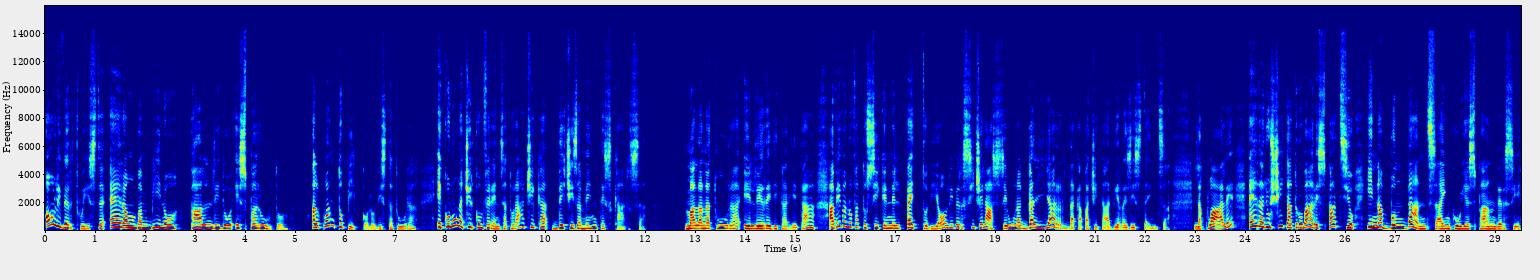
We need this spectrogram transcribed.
Oliver Twist era un bambino pallido e sparuto, alquanto piccolo di statura e con una circonferenza toracica decisamente scarsa ma la natura e l'ereditarietà avevano fatto sì che nel petto di Oliver si celasse una gagliarda capacità di resistenza, la quale era riuscita a trovare spazio in abbondanza in cui espandersi,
